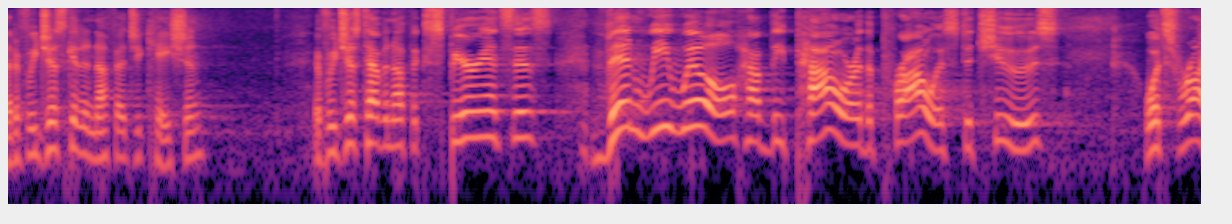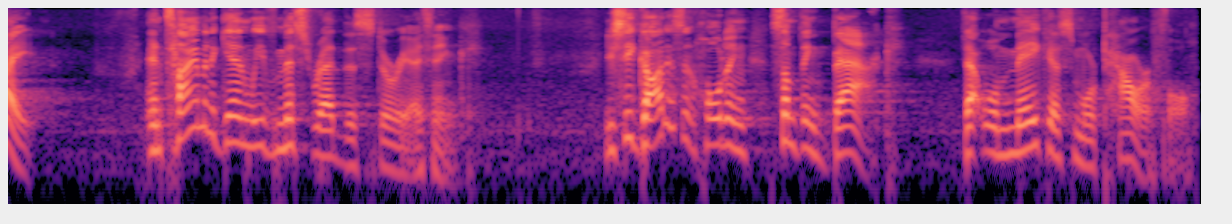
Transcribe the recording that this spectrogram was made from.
that if we just get enough education, if we just have enough experiences, then we will have the power, the prowess to choose what's right. And time and again, we've misread this story, I think. You see, God isn't holding something back that will make us more powerful.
